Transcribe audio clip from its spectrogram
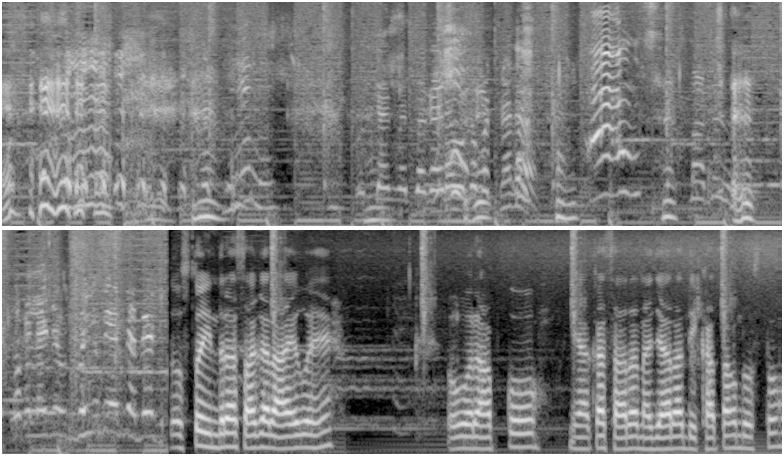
हैं? दोस्तों, इंदिरा सागर आए हुए हैं और आपको यहाँ का सारा नज़ारा दिखाता हूँ दोस्तों।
